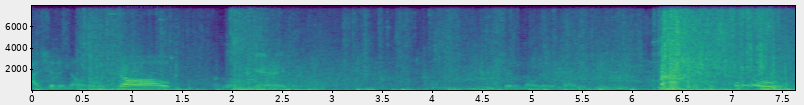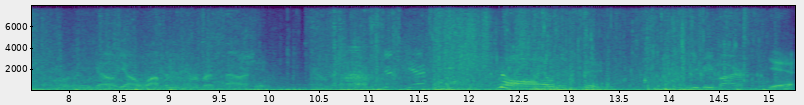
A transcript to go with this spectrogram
I should have known it was. No. That was a little scary. I should have known it was Matty P. Oh, there you go. Yo, in the Hammerburst Tower. Shit. Hammerburst Tower. No, that would have been sick. Did fire? Yeah.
